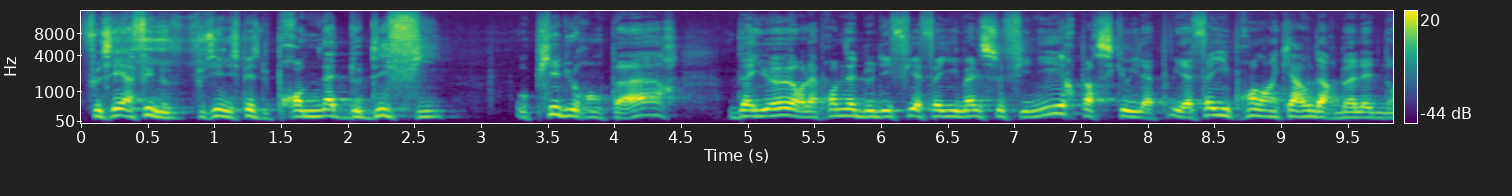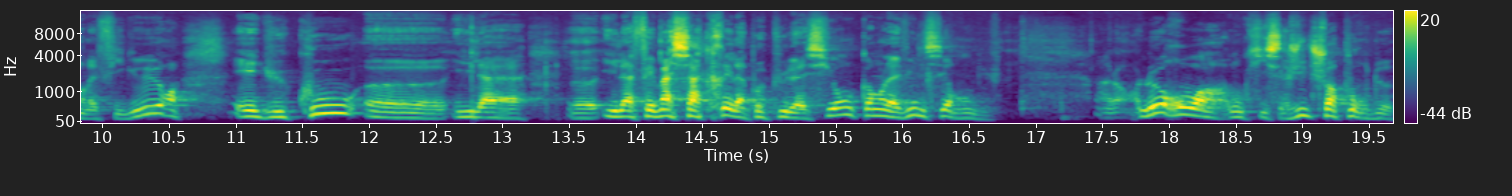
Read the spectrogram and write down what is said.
faisait, a fait une, faisait une espèce de promenade de défi au pied du rempart. D'ailleurs, la promenade de défi a failli mal se finir parce qu'il a, il a failli prendre un carreau d'arbalète dans la figure et du coup, euh, il, a, il a fait massacrer la population quand la ville s'est rendue. Alors, le roi, donc il s'agit de Chapour II,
